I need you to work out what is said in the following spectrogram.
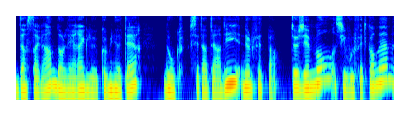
d'Instagram, dans les règles communautaires. Donc c'est interdit, ne le faites pas. Deuxièmement, si vous le faites quand même,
